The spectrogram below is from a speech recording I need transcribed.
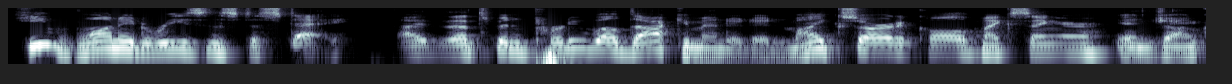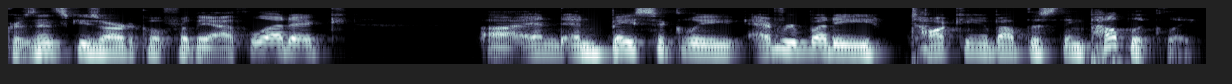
He wanted reasons to stay. I, that's been pretty well documented in Mike's article, Mike Singer, in Jon Krawczynski's article for The Athletic, uh, and, and basically everybody talking about this thing publicly.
